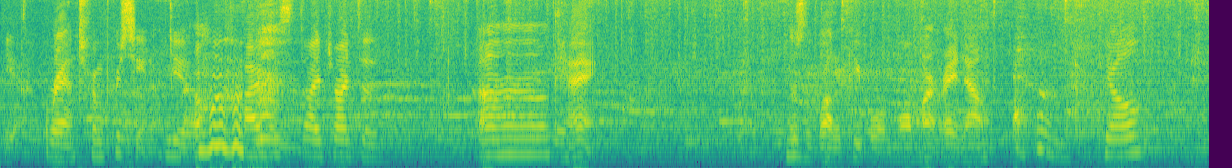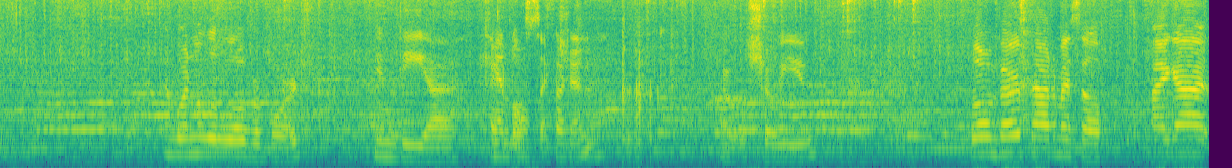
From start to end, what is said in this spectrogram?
Yeah, ranch from Kristina. Yeah. I just I tried to. Okay. There's a lot of people in Walmart right now. Y'all, I went a little overboard in the uh, candle section. I will show you. Well, I'm very proud of myself. I got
